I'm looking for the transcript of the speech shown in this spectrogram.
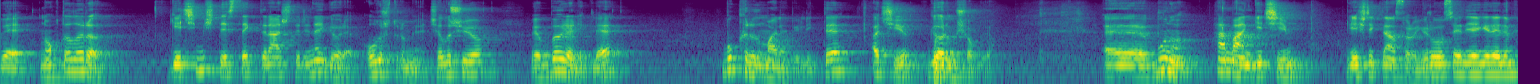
ve noktaları geçmiş destek dirençlerine göre oluşturmaya çalışıyor ve böylelikle bu kırılmayla birlikte açıyı görmüş oluyor. Ee, bunu hemen geçeyim. Geçtikten sonra Euro USD'ye gelelim.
